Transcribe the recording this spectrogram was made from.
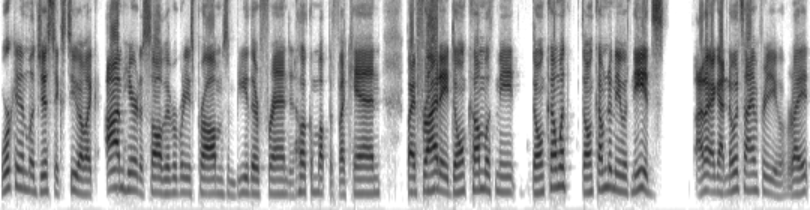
working in logistics too. I'm like i'm here to solve everybody's problems and be their friend and hook them up if i can. By friday don't come with me don't come with don't come to me with needs. I, I got no time for you right?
